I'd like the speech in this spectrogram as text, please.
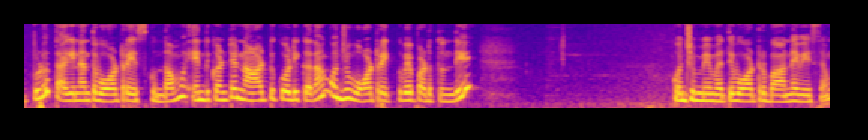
ఇప్పుడు తగినంత వాటర్ వేసుకుందాము. ఎందుకంటే నాటుకోడి కదా కొంచెం వాటర్ ఎక్కువే పడుతుంది. కొంచెం మేమైతే వాటర్ బాగానే వేసాం.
